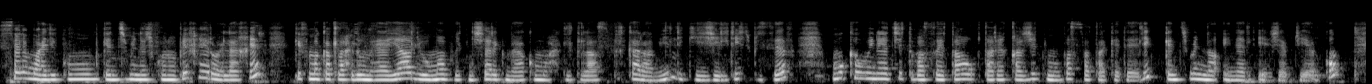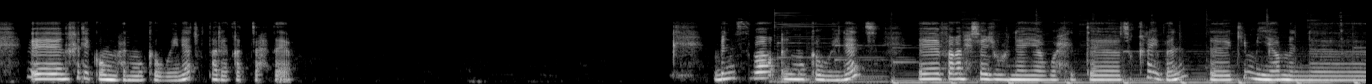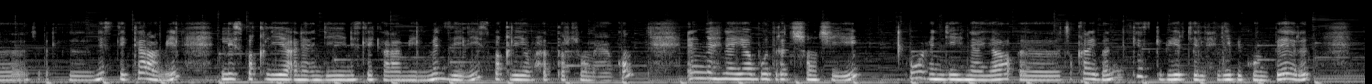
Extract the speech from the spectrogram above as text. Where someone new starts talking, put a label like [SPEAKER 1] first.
[SPEAKER 1] السلام عليكم. كنتمنى تكونوا بخير وعلى خير. كيف ما كتلاحظوا معايا اليوم بغيت نشارك معكم واحد الكلاص بالكراميل اللي كيجي لذيذ بزاف مكونات جد بسيطة وبطريقة جد مبسطة كذلك. كنتمنى ينال الإعجاب ديالكم. آه نخليكم مع المكونات وطريقه التحضير. بالنسبة للمكونات فغنحتاجو هنايا واحد آه، تقريبا آه، كمية من نسلي كراميل. اللي سبق ليا أنا عندي نسلي كراميل منزلي سبق ليا وحضرته معاكم. عندنا هنايا بودرة شونتيي وعندي هنايا آه تقريبا كاس كبير ديال الحليب يكون بارد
